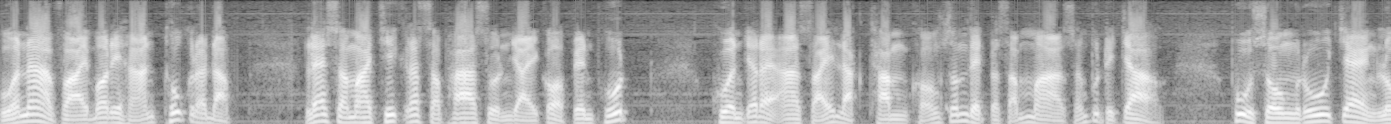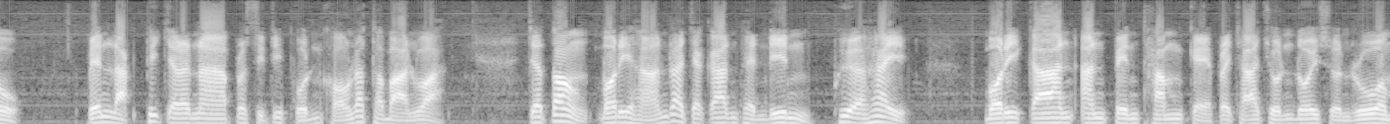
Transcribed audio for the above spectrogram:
หัวหน้าฝ่ายบริหารทุกระดับ และสมาชิกรัฐสภาส่วนใหญ่ก็เป็นพุทธ ควรจะได้อาศัยหลักธรรมของสมเด็จพระสัมมาสัมพุทธเจ้า ผู้ทรงรู้แจ้งโลก เป็นหลักพิจารณาประสิทธิผลของรัฐบาลว่า จะต้องบริหารราชการแผ่นดินเพื่อให้บริการอันเป็นธรรมแก่ประชาชนโดยส่วนรวม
